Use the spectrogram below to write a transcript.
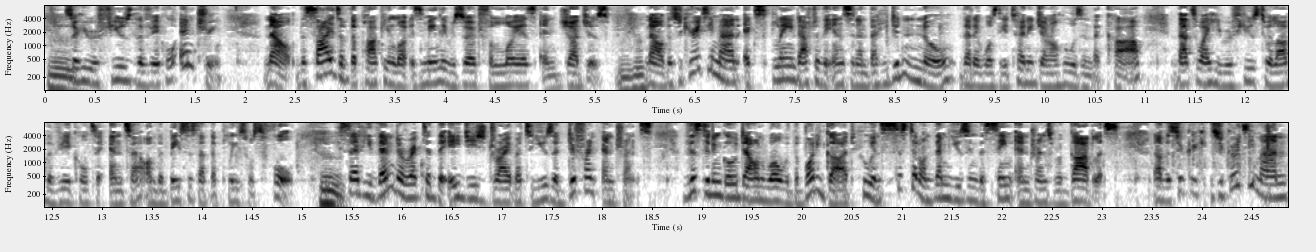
Mm. so he refused the vehicle entry. Now, the sides of the parking lot is mainly reserved for lawyers and judges. Mhm. Now, the security man explained after the incident that he didn't know that it was the attorney general who was in the car. That's why he refused to allow the vehicle to enter on the basis that the place was full. Hmm. He said he then directed the AG's driver to use a different entrance. This didn't go down well with the bodyguard, who insisted on them using the same entrance regardless. Now, the secu- security man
